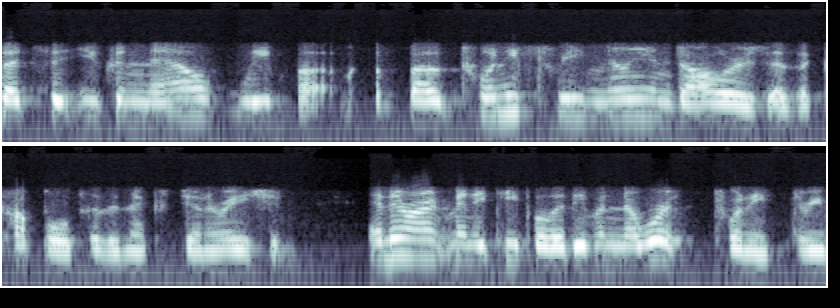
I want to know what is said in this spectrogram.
such that you can now leave uh, about $23 million as a couple to the next generation. And there aren't many people that even are worth $23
